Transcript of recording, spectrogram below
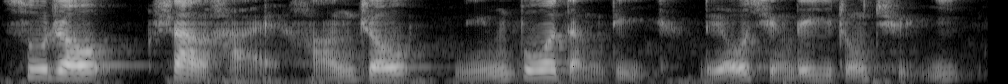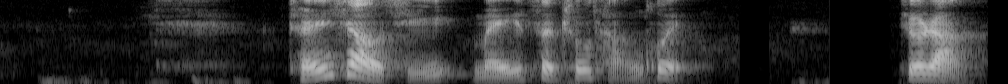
苏州、上海、杭州、宁波等地流行的一种曲艺。陈孝奇每一次出堂会，就让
